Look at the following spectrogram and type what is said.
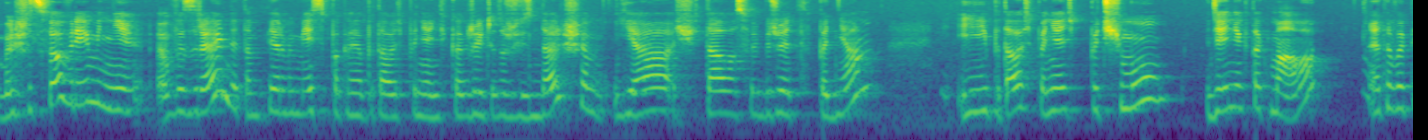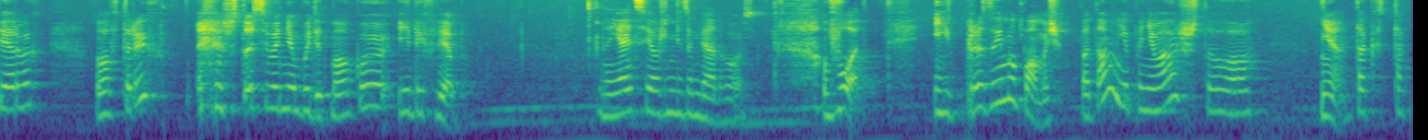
большинство времени в Израиле, там первый месяц, пока я пыталась понять, как жить эту жизнь дальше, я считала свой бюджет по дням и пыталась понять, почему денег так мало. Это во-первых. Во-вторых, что сегодня будет, молоко или хлеб. На яйца я уже не заглядывалась. Вот. И про взаимопомощь. Потом я понимаю, что... Нет, так, так,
